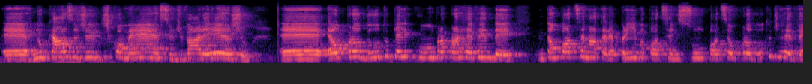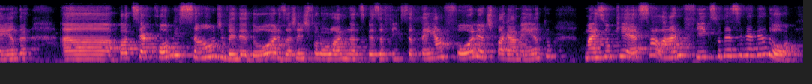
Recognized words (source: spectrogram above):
É, no caso de, de comércio, de varejo, é, é, o produto que ele compra para revender. Então, pode ser matéria-prima, pode ser insumo, pode ser o produto de revenda, ah, pode ser a comissão de vendedores. A gente falou lá na despesa fixa, tem a folha de pagamento mas o que é salário fixo desse vendedor.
